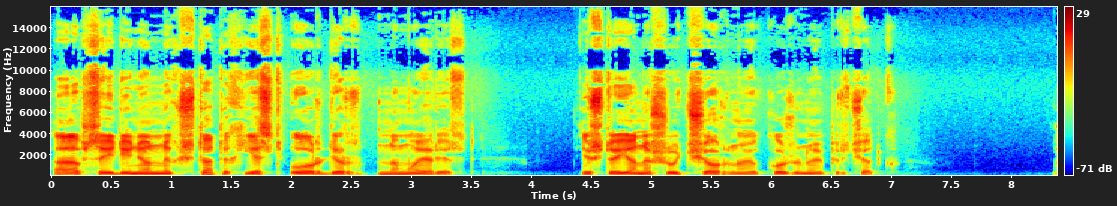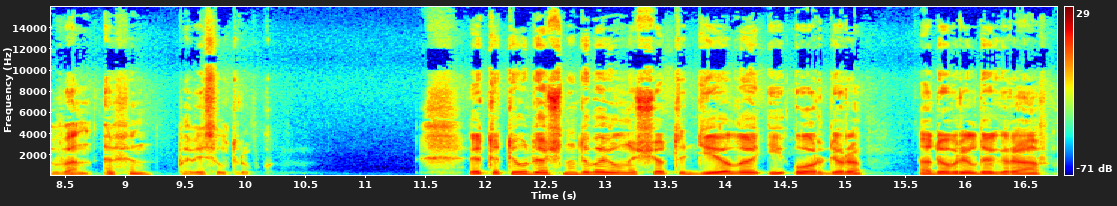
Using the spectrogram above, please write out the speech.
а в Соединенных Штатах есть ордер на мой арест, и что я ношу черную кожаную перчатку. Ван Эффен повесил трубку. — Это ты удачно добавил насчет дела и ордера, — одобрил де Граф. —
